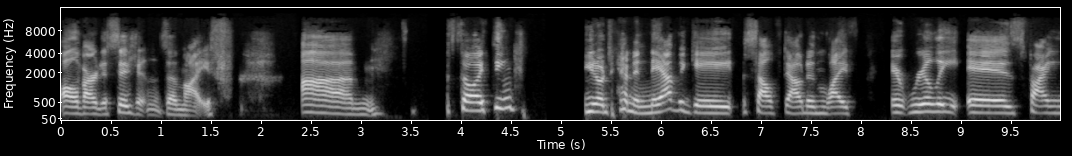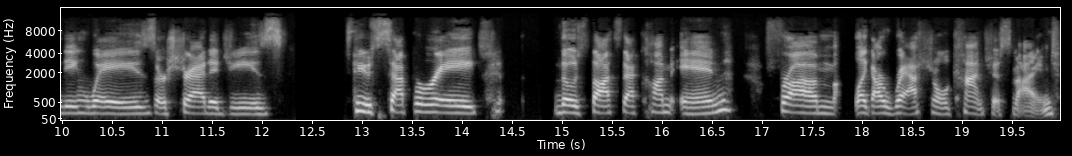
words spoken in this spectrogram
all of our decisions in life. Um, so I think, you know, to kind of navigate self doubt in life, it really is finding ways or strategies to separate those thoughts that come in from like our rational conscious mind.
